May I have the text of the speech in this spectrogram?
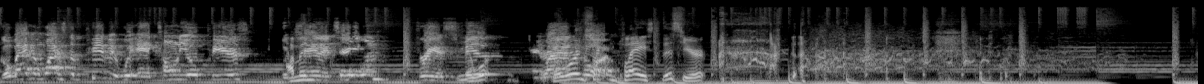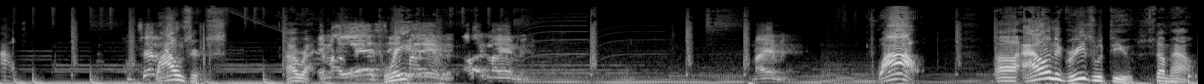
Go back and watch the pivot with Antonio Pierce, with I mean- Shannon Tatum, Fred Smith, were- and They were in Clark. second place this year. I'm telling you. Wowzers. All right. And my last team, Great. Miami. I like Miami. Miami. Wow. Uh, Alan agrees with you somehow.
